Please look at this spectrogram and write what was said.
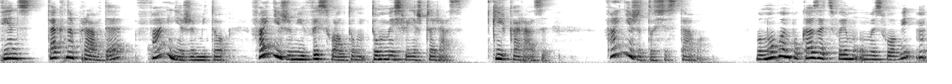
Więc tak naprawdę fajnie, że mi to, fajnie, że mi wysłał tą, tą myśl jeszcze raz, kilka razy. Fajnie, że to się stało, bo mogłem pokazać swojemu umysłowi, mm,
